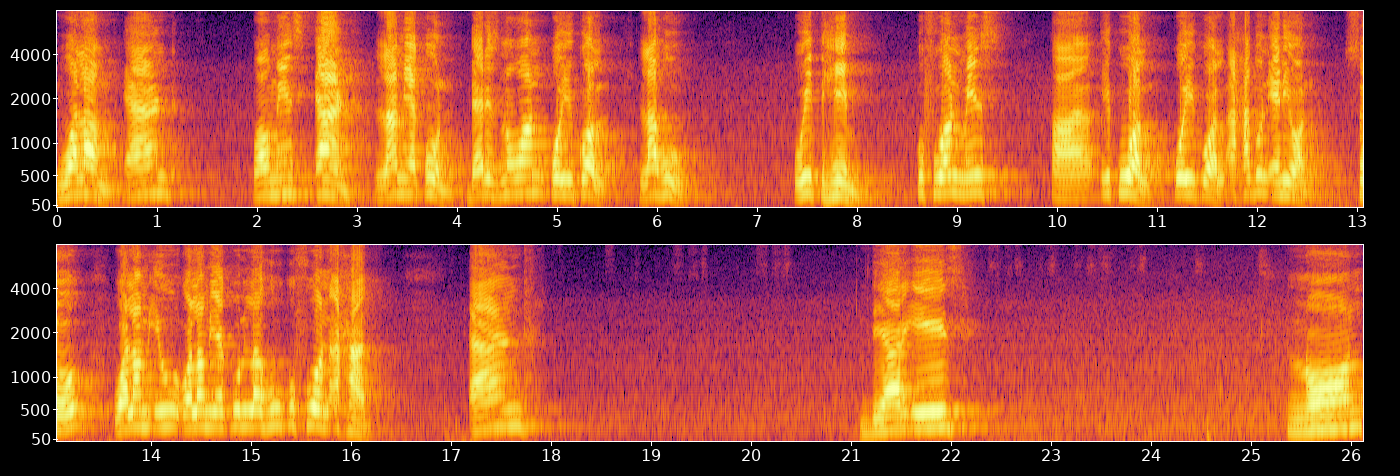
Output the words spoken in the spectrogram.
walam and wow means and lam yakun. There is no one co-equal lahu with him. Kufuwan means uh, equal co-equal ahadun anyone. So walam yu walam yakun lahu kufuwan ahad. And there is none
